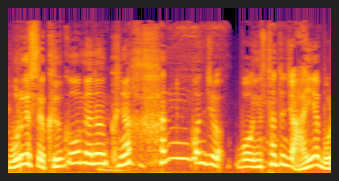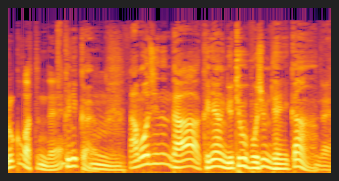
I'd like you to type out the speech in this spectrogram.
모르겠어요. 음. 그거면은 그냥 한 건지 뭐 인스턴트인지 아예 모를 것 같은데. 그니까요. 음. 나머지는 다 그냥 유튜브 보시면 되니까 네.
